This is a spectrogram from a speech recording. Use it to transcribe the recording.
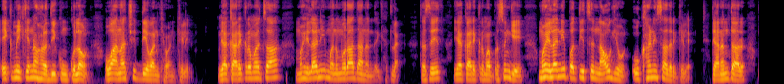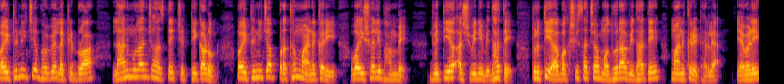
एकमेकींना हळदी कुंकू लावून वानाची देवाणघेवाण केली. या कार्यक्रमाचा महिलांनी मनमुराद आनंद घेतलाय. तसेच या कार्यक्रमाप्रसंगी महिलांनी पतीचं नाव घेऊन उखाणे सादर केले. त्यानंतर पैठणीचे भव्य लकी ड्रॉ लहान मुलांच्या हस्ते चिठ्ठी काढून पैठणीच्या प्रथम मानकरी वैशाली भांबे द्वितीय अश्विनी विधाते तृतीय बक्षिसाच्या मधुरा विधाते मानकरी ठरल्या. यावेळी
